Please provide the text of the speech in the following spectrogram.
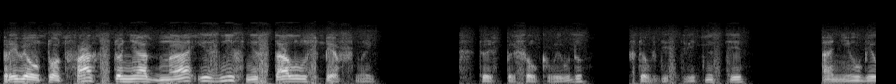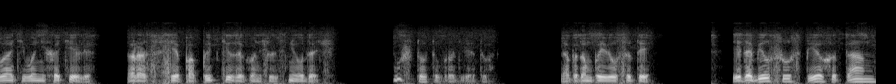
привел тот факт, что ни одна из них не стала успешной. То есть пришел к выводу, что в действительности они убивать его не хотели, раз все попытки закончились неудачей. Ну, что-то вроде этого. А потом появился ты. И добился успеха там,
